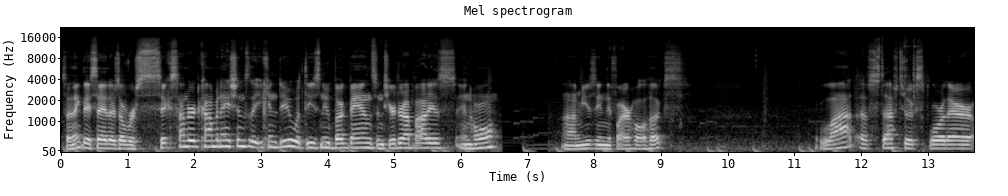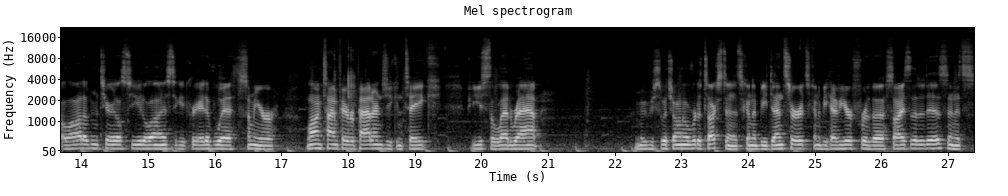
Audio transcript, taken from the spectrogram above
So I think they say there's over 600 combinations that you can do with these new bug bands and teardrop bodies in hole um, using the Firehole hooks. A lot of stuff to explore there, a lot of materials to utilize to get creative with. Some of your longtime favorite patterns you can take. If you use the lead wrap, maybe switch on over to tungsten. It's going to be denser, it's going to be heavier for the size that it is, and it's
